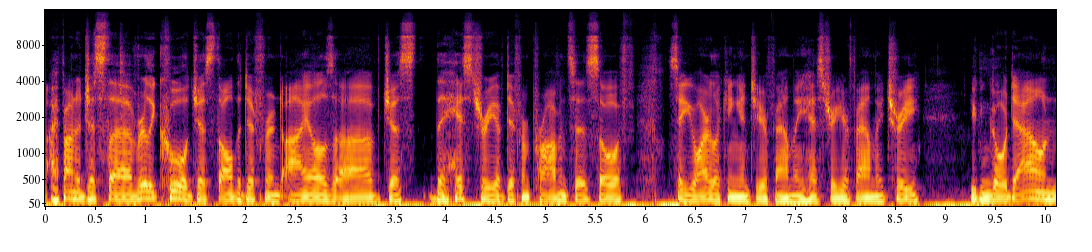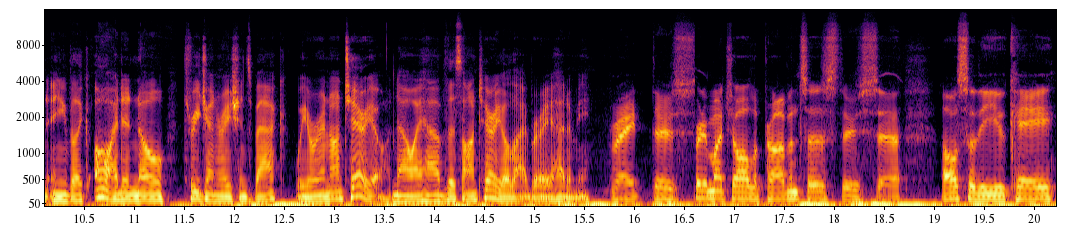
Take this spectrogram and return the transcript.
I found it just uh, really cool. Just all the different aisles of just the history of different provinces. So, if say you are looking into your family history, your family tree, you can go down and you'd be like, "Oh, I didn't know three generations back we were in Ontario. Now I have this Ontario library ahead of me." Right. There's pretty much all the provinces. There's uh, also the UK,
